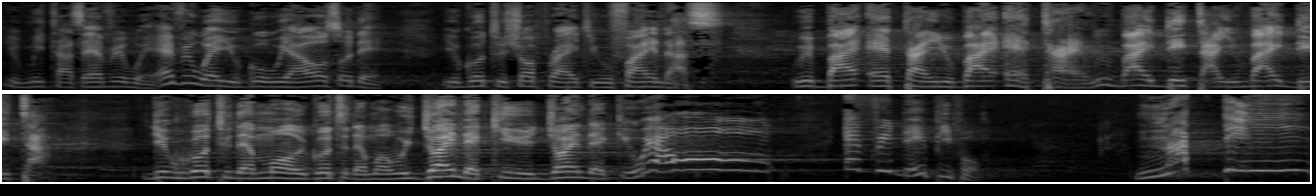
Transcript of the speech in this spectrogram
You meet us everywhere. Everywhere you go, we are also there. You go to ShopRite, you find us. We buy airtime, you buy airtime. We buy data, you buy data. You go to the mall, you go to the mall. We join the queue, you join the queue. We are all everyday people. Nothing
